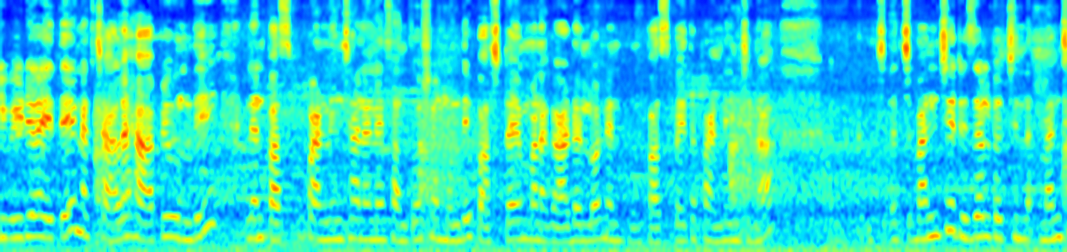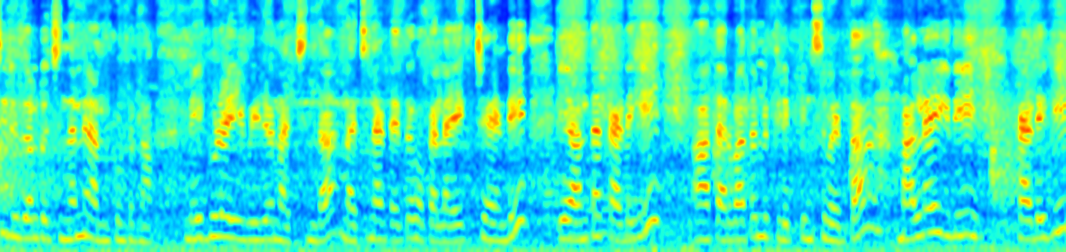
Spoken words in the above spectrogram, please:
ఈ వీడియో అయితే నాకు చాలా హ్యాపీ ఉంది. నేను పసుపు పండించాననే సంతోషం ఉంది. ఫస్ట్ టైం మన గార్డెన్లో నేను పసుపు అయితే పండించిన. మంచి రిజల్ట్ వచ్చింది మంచి రిజల్ట్ వచ్చిందని నేను మీకు కూడా ఈ వీడియో నచ్చిందా? నచ్చినట్టయితే ఒక లైక్ చేయండి. ఇదంతా కడిగి ఆ తర్వాత మీకు క్లిప్పింగ్స్ పెడతా. మళ్ళీ ఇది కడిగి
